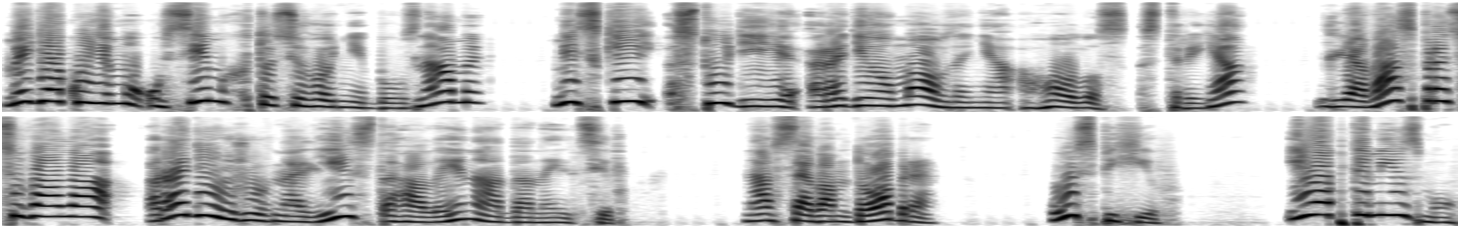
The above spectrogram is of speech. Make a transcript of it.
Ми дякуємо усім, хто сьогодні був з нами. Міській студії радіомовлення Голос Стрия для вас працювала радіожурналіст Галина Данильців. На все вам добре, успіхів і оптимізму.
